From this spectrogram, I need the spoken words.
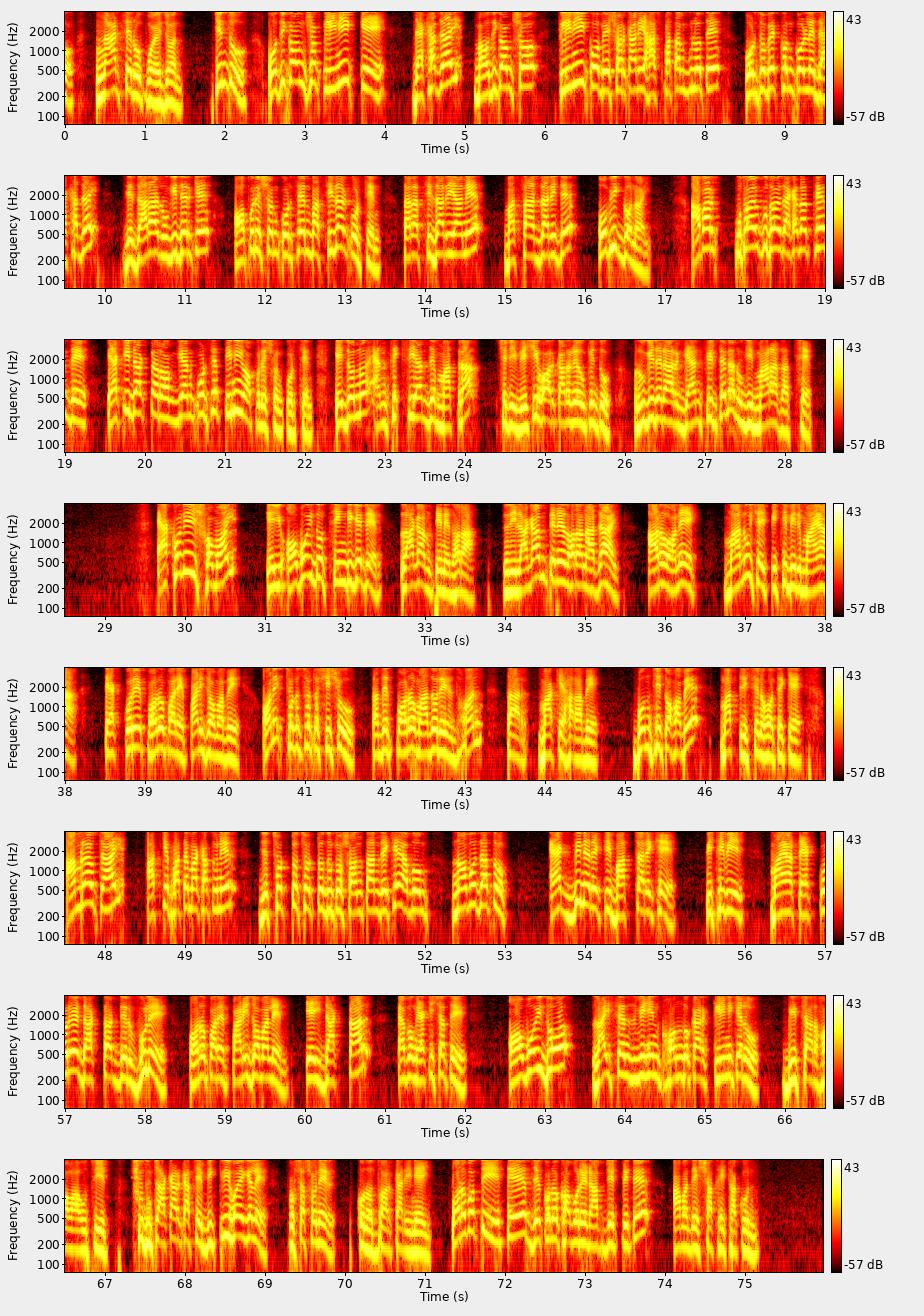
নার্সেরও প্রয়োজন। কিন্তু অধিকাংশ ক্লিনিককে দেখা যায় বা অধিকাংশ ক্লিনিক ও বেসরকারি হাসপাতালগুলোতে পর্যবেক্ষণ করলে দেখা যায় যে যারা রুগীদেরকে অপারেশন করছেন বা সিজার করছেন, তারা সিজারিয়ানে বা সার্জারিতে অভিজ্ঞ নয়। আবার কোথাও কোথাও দেখা যাচ্ছে যে একই ডাক্তার অজ্ঞান করছে তিনি অপারেশন করছেন। এই জন্য অ্যানথেক্সিয়ার যে মাত্রা, সেটি বেশি হওয়ার কারণেও কিন্তু রুগীদের আর জ্ঞান ফিরছে না, রুগী মারা যাচ্ছে। এখনই সময় এই অবৈধ সিন্ডিকেটের লাগাম টেনে ধরা। যদি লাগাম টেনে ধরা না যায় আরও অনেক মানুষ এই পৃথিবীর মায়া ত্যাগ করে পরপারে পাড়ি জমাবে। অনেক ছোট ছোট শিশু তাদের পরম আদরের ধন তার মাকে হারাবে। বঞ্চিত হবে মাতৃস্নেহ থেকে। আমরাও চাই আজকে ফাতেমা খাতুনের যে ছোট্ট ছোট্ট দুটো সন্তান রেখে এবং নবজাতক একদিনের একটি বাচ্চা রেখে পৃথিবীর মায়া ত্যাগ করে ডাক্তারদের ভুলে পরপারে পাড়ি জমালেন এই ডাক্তার এবং একই সাথে অবৈধ লাইসেন্সবিহীন খন্দকার ক্লিনিকেরও বিচার হওয়া উচিত। শুধু টাকার কাছে বিক্রি হয়ে গেলে প্রশাসনের কোনো দরকারই নেই। পরবর্তীতে যে কোনো খবরের আপডেট পেতে আমাদের সাথেই থাকুন।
